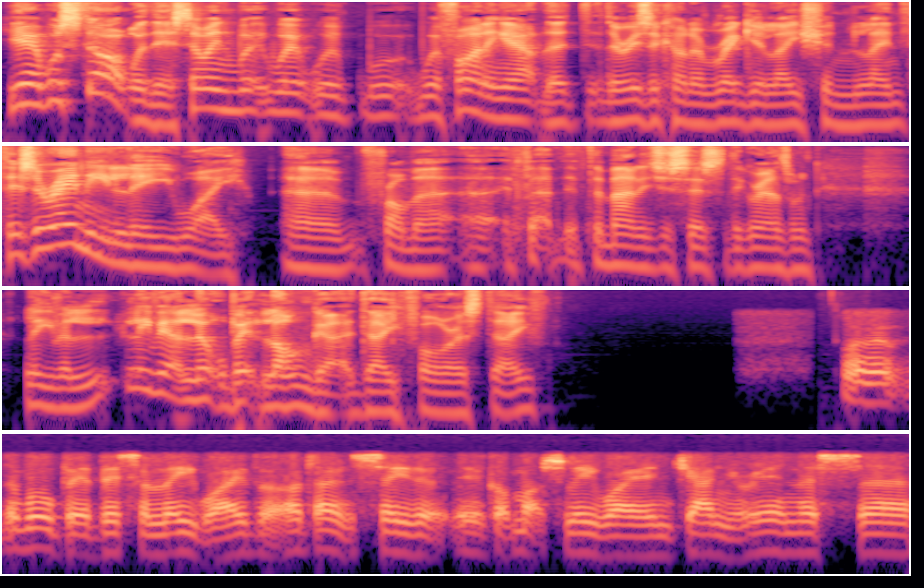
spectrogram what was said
Yeah, we'll start with this. I mean, we're, we're, we're, we're finding out that there is a kind of regulation length. Is there any leeway um, from a, a if, if the manager says to the groundsman, leave a, leave it a little bit longer a day for us, Dave? Well, there, will be a bit of leeway, but I don't see that they've got much leeway in January unless uh,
